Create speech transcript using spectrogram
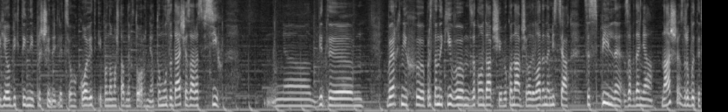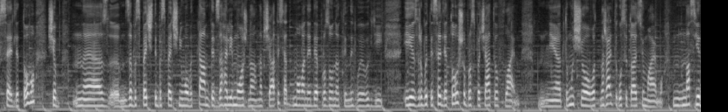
є об'єктивні причини для цього ковід і повномасштабне вторгнення. Тому задача зараз всіх е, від е, верхніх е, представників е, законодавчої, виконавчої влади, на місцях. Це спільне завдання наше зробити все для того, щоб е, забезпечити безпечні умови там, де взагалі можна навчатися. Мова не йде про зону активних бойових дій, і зробити все для того, щоб розпочати офлайн. Тому що, от на жаль, таку ситуацію маємо. У нас є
